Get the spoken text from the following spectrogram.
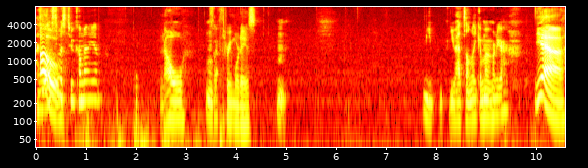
Has Last Oh. of Us Two come out yet? No. It's Okay. like three more days. You you had something like a moment ago. Yeah.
